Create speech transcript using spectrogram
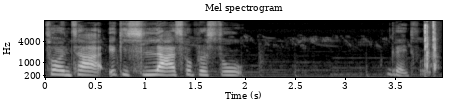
słońca, jakiś las, po prostu grateful.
